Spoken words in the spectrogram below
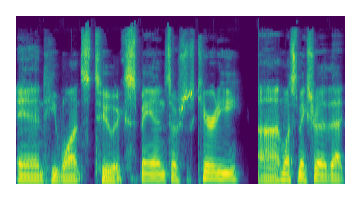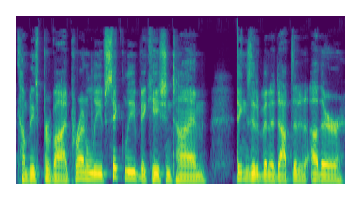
and he wants to expand Social Security. Uh, wants to make sure that companies provide parental leave, sick leave, vacation time, things that have been adopted in other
